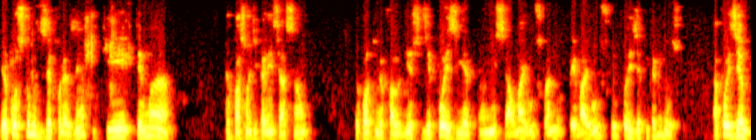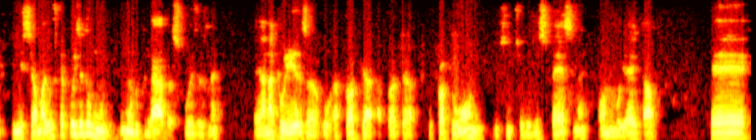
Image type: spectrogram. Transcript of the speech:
Eu costumo dizer, por exemplo, que tem uma. Eu faço uma diferenciação, eu volto e eu falo disso, de poesia com inicial maiúscula, né, P maiúsculo, e poesia com P minúsculo. A poesia inicial maiúscula é a poesia do mundo, o mundo criado, as coisas, né? É a natureza, a própria, a própria, o próprio homem, no sentido de espécie, né? Homem, mulher e tal. É,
